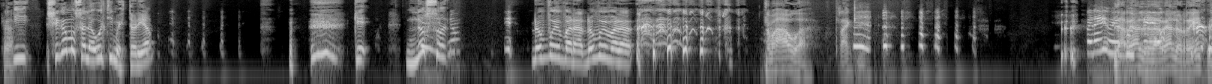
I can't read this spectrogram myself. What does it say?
Claro. Y llegamos a la última historia. que no son. No, No puede parar, no puede parar. Toma agua, tranqui. Para ahí me Largalo, puteo. largalo, reíte.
